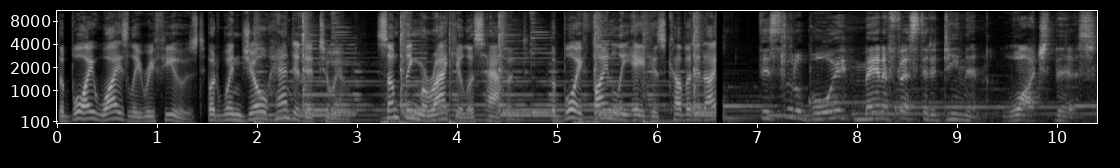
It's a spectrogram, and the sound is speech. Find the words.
The boy wisely refused. But when Joe handed it to him, something miraculous happened. The boy finally ate his coveted ice This little boy manifested a demon. Watch this.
